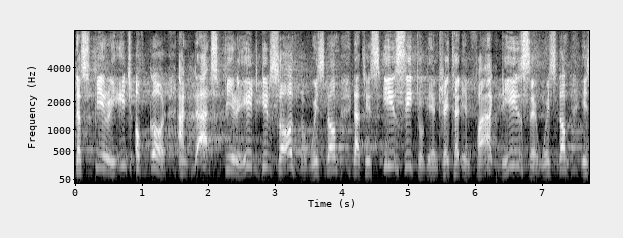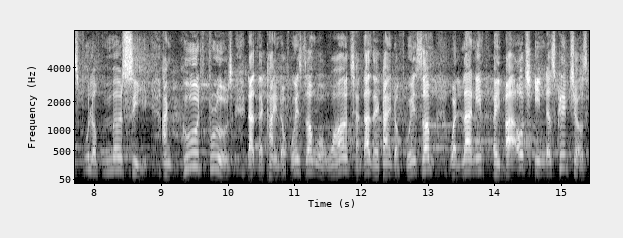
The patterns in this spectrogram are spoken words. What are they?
the Spirit of God. And that Spirit gives us the wisdom that is easy to be entreated. In fact, this uh, wisdom is full of mercy and good fruits. That's the kind of wisdom we want, and that's the kind of wisdom we're learning about in the scriptures.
